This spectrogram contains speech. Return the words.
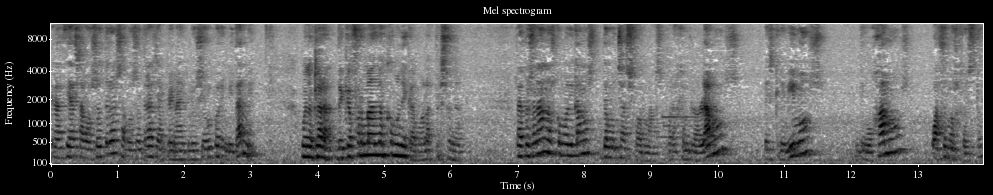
Gracias a vosotros, a vosotras y a Plena Inclusión por invitarme. Bueno, Clara, ¿de qué forma nos comunicamos las personas? Las personas nos comunicamos de muchas formas. Por ejemplo, hablamos, escribimos, dibujamos o hacemos gestos.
